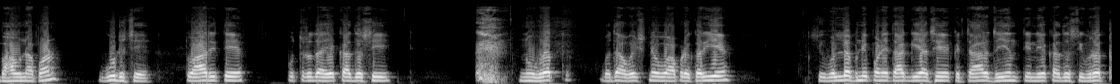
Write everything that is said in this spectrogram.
ભાવના પણ ગૂઢ છે. તો આ રીતે પુત્રદા એકાદશી નું વ્રત બધા વૈષ્ણવો આપણે કરીએ. શ્રી વલ્લભની પણ એક આજ્ઞા છે કે ચાર જયંતીને એકાદશી વ્રત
